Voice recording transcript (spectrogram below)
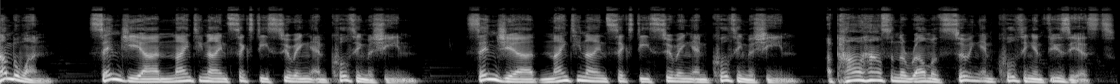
Number 1. Singer 9960 Sewing and Quilting Machine Singer 9960 Sewing and Quilting Machine, a powerhouse in the realm of sewing and quilting enthusiasts.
